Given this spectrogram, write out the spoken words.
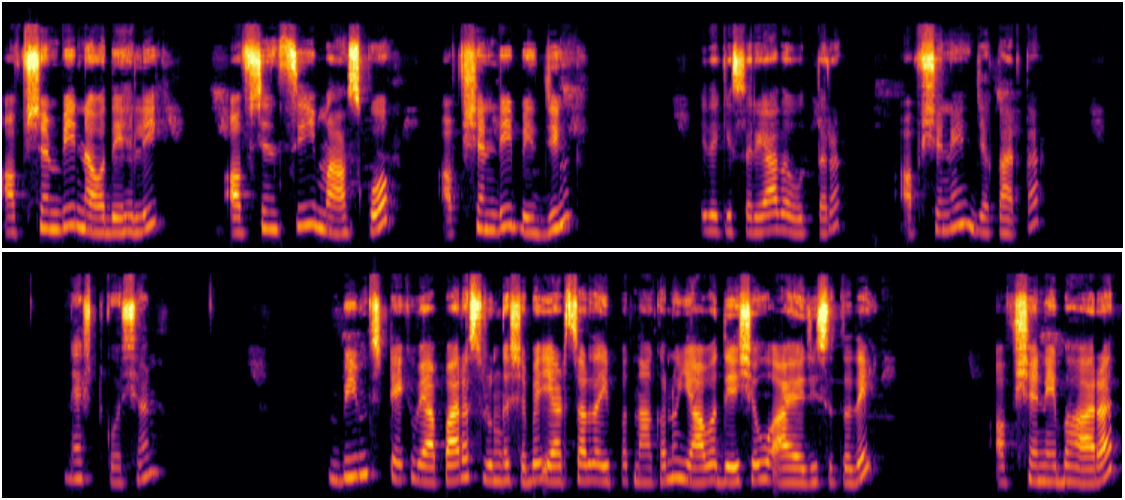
option B Navadehali option C Moscow option D Beijing ಇದಕ್ಕೆ ಸರಿಯಾದ ಉತ್ತರ option A Jakarta. Next question BIMSTEC ವ್ಯಾಪಾರ ಶೃಂಗಸಭೆ ಎರಡು ಸಾವಿರದ ಇಪ್ಪತ್ನಾಲ್ಕನ್ನು ಯಾವ ದೇಶವು ಆಯೋಜಿಸುತ್ತದೆ? Option A Bharat.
